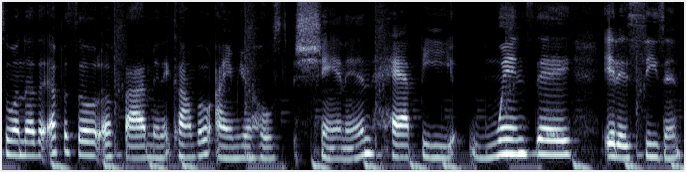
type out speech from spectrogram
to another episode of Five Minute Convo. I am your host, Shannon. Happy Wednesday. It is season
